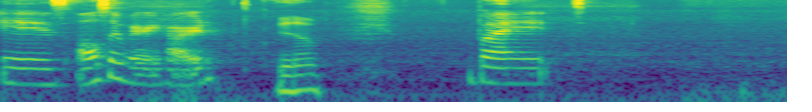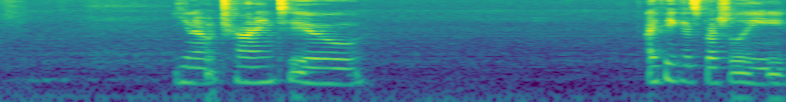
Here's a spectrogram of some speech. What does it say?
is also very hard. Yeah. But, you know, trying to, I think, especially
